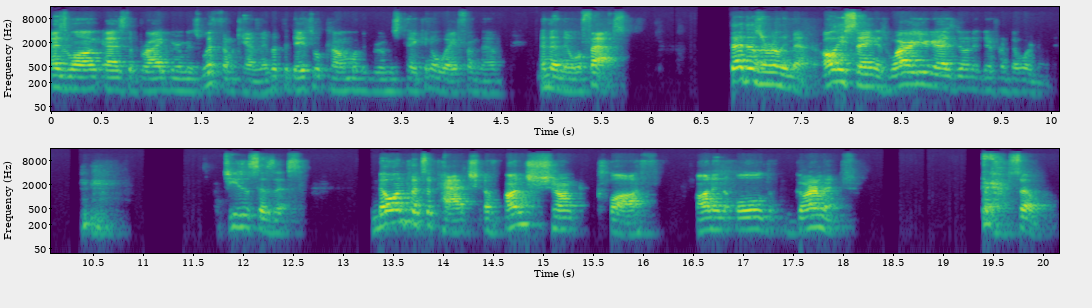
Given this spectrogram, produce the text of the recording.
as long as the bridegroom is with them, can they? But the days will come when the groom is taken away from them, and then they will fast. That doesn't really matter. All he's saying is, Why are you guys doing it different than we're doing it? Jesus says this No one puts a patch of unshrunk cloth on an old garment so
